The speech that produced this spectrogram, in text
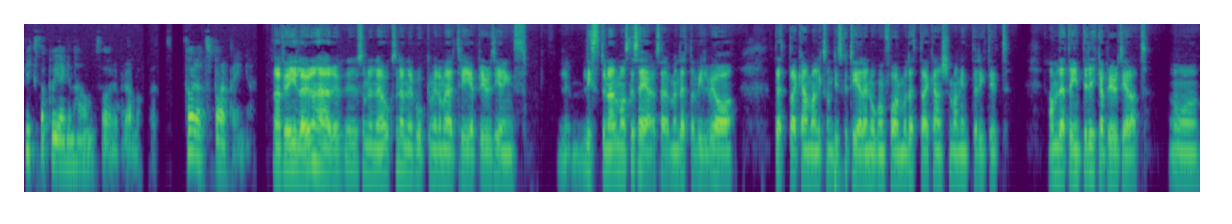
fixa på egen hand före bröllopet? För att spara pengar. Nej, för jag gillar ju den här, som du också nämner i boken, med de här tre prioriteringslistorna, man ska säga. Så här, men detta vill vi ha. Detta kan man liksom diskutera i någon form och detta kanske man inte riktigt... Ja, men detta är inte lika prioriterat. Och...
